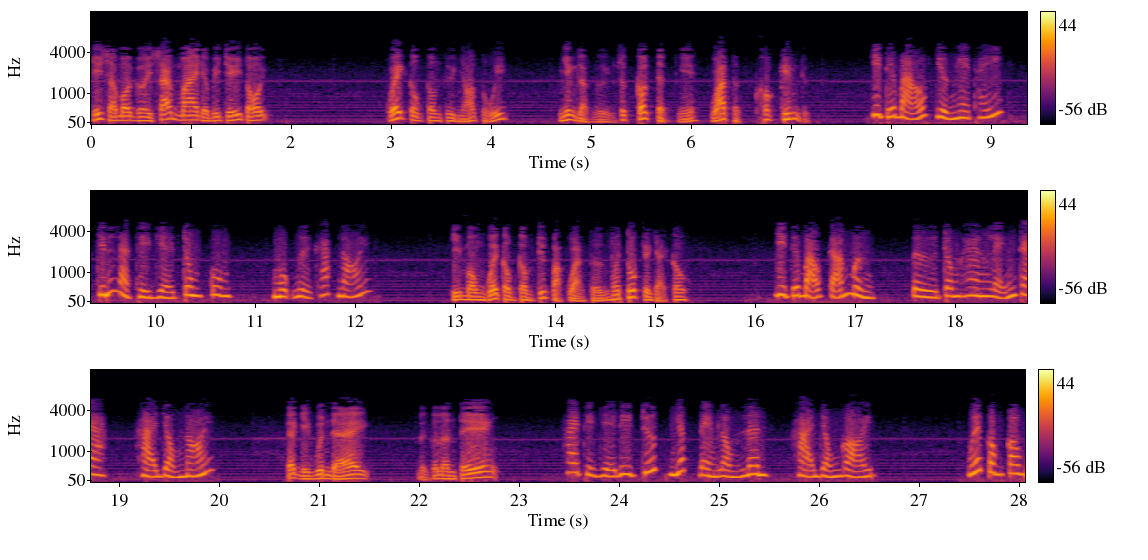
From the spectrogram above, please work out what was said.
chỉ sợ mọi người sáng mai đều bị trị tội. Quế công công từ nhỏ tuổi, nhưng là người rất có tình nghĩa, quá thật khó kiếm được. Di Tiểu Bảo vừa nghe thấy, chính là thị vệ trong cung. Một người khác nói. Chỉ mong Quế công công trước mặt hoàng thượng nói tốt cho vài câu. Di Tiểu Bảo cảm mừng, từ trong hang lẻn ra, hạ giọng nói. Các vị huynh đệ, đừng có lên tiếng. Hai thị vệ đi trước nhấc đèn lồng lên, hạ giọng gọi. Quế công công.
